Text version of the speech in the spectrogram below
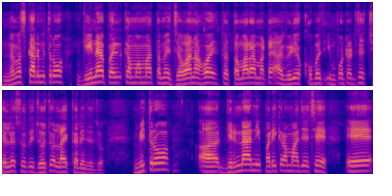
નમસ્કાર મિત્રો, ગિરનાર પરિક્રમામાં તમે જવાના હોય તો તમારા માટે આ વીડિયો ખૂબ જ ઇમ્પોર્ટન્ટ છે. છેલ્લે સુધી જોજો લાઇક કરીને જજો. મિત્રો ગિરનારની પરિક્રમા જે છે એ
